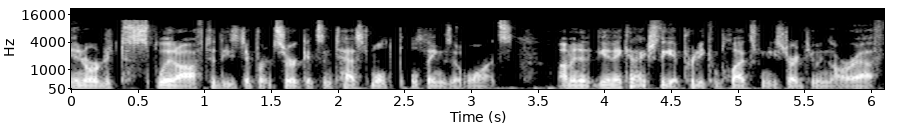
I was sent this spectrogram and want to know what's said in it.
in order to split off to these different circuits and test multiple things at once. Um, and, it, and it can actually get pretty complex when you start doing RF.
